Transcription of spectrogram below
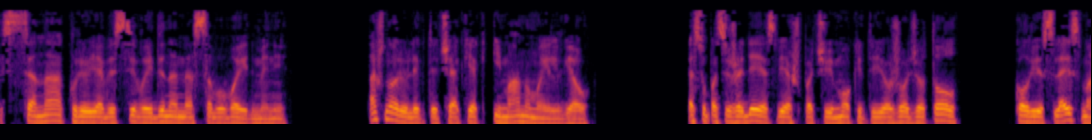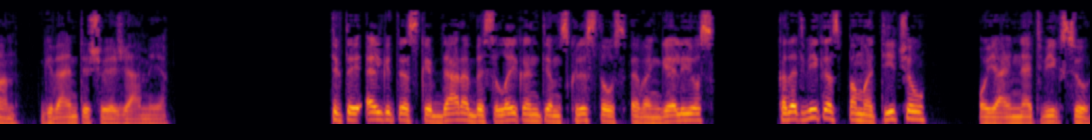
scena, kurioje visi vaidiname savo vaidmenį. Aš noriu likti čia kiek įmanoma ilgiau. Esu pasižadėjęs viešpačiui mokyti jo žodžio tol, kol jis leis man gyventi šioje žemėje. Tik tai elkitės kaip dera besilaikantiems Kristaus Evangelijos, kad atvykęs pamatyčiau, o jei netvyksiu,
